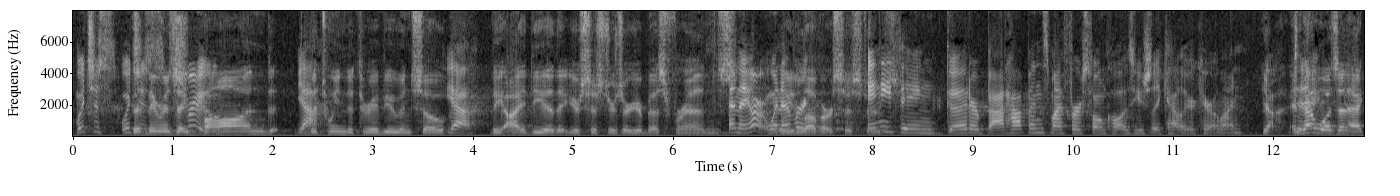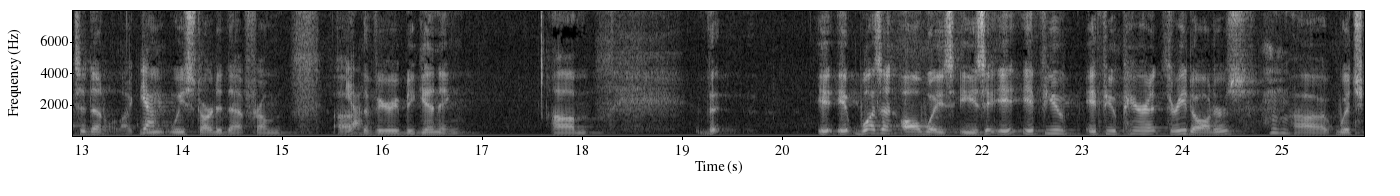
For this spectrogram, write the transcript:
Which is which that is there is true. a bond yeah. between the three of you, and so yeah. the idea that your sisters are your best friends. And they are. Whenever we love our sisters. Anything good or bad happens, my first phone call is usually Callie or Caroline. Yeah, and Today. that wasn't accidental. Like yeah. we we started that from uh, the very beginning. Um, the, it, it wasn't always easy. If you, if you parent three daughters, uh, which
